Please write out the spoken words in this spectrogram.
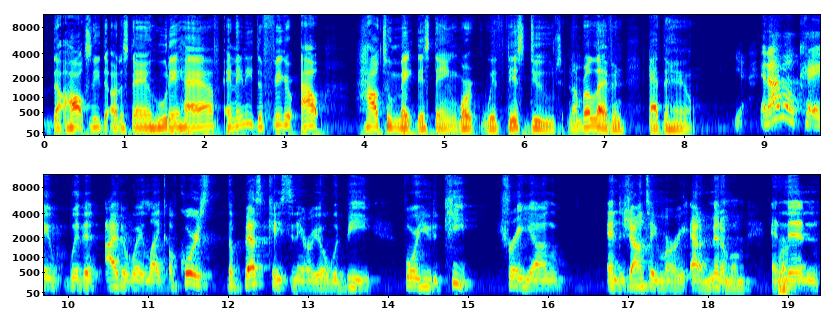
the Hawks need to understand who they have and they need to figure out how to make this thing work with this dude, number 11, at the helm. Yeah. And I'm okay with it either way. Like, of course, the best case scenario would be for you to keep Trae Young and DeJounte Murray at a minimum. And right. then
